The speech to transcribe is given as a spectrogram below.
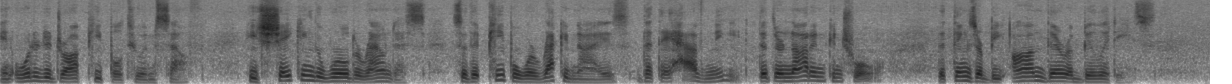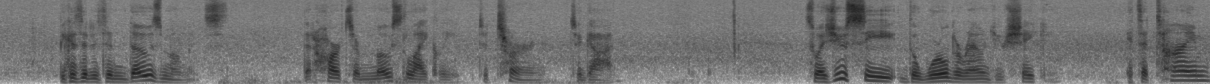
in order to draw people to himself. He's shaking the world around us so that people will recognize that they have need, that they're not in control, that things are beyond their abilities. Because it is in those moments that hearts are most likely to turn to God. So as you see the world around you shaking, it's a time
